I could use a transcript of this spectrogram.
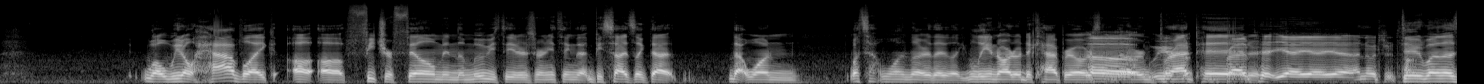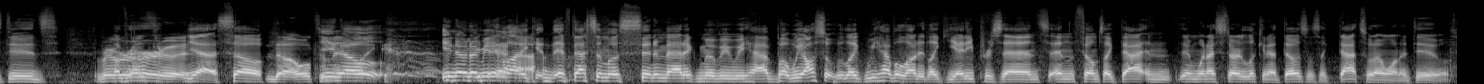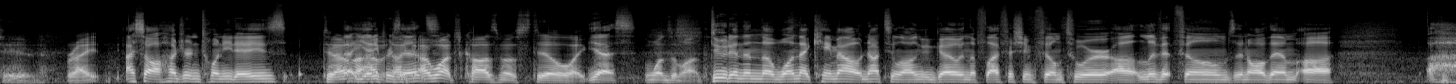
Well, we don't have like a, a feature film in the movie theaters or anything that besides like that that one. What's that one? Or they like Leonardo DiCaprio or Uh, something, or Brad Pitt. Brad or- Pitt. Yeah, yeah, yeah. I know what you're talking. dude, one of those dudes. River, Run through it. Yeah, so The ultimate. you know like- you know what i mean Yeah. like if that's the most cinematic movie we have but we also like we have a lot of like yeti presents and films like that and and when i started looking at those i was like that's what i want to do dude, right? i saw 120 days Dude, I, That Yeti Presents? I watch Cosmos still like yes once a month. dude and then the one that came out not too long ago in the fly fishing film tour uh, live it films and all them uh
